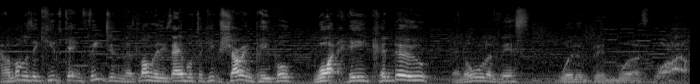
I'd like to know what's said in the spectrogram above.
and as long as he keeps getting featured, and as long as he's able to keep showing people what he can do, then all of this would have been worthwhile.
